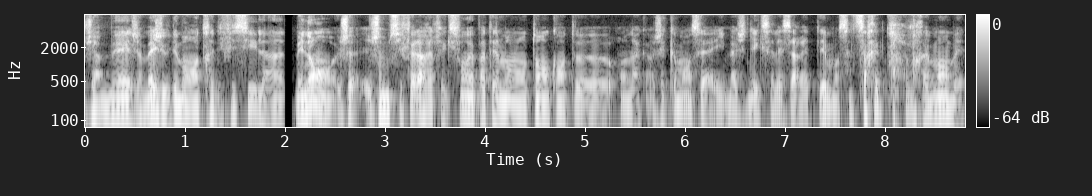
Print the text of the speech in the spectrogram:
Jamais, jamais. J'ai eu des moments très difficiles. Hein. Mais non, je, je, me suis fait la réflexion il n'y a pas tellement longtemps quand euh, j'ai commencé à imaginer que ça allait s'arrêter. Bon, ça ne s'arrête pas vraiment, mais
